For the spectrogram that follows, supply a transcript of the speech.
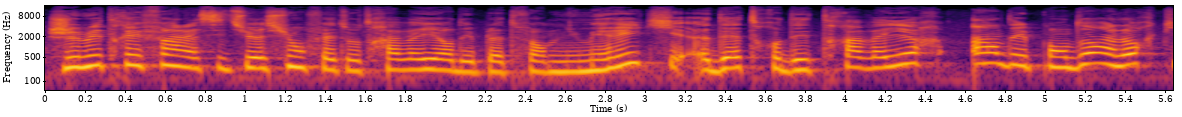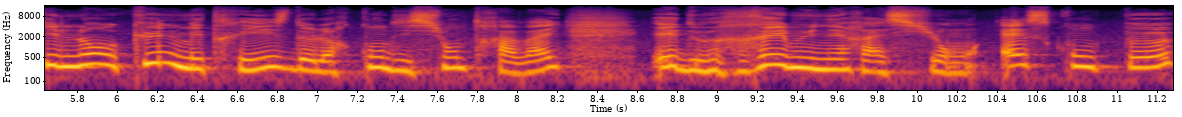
Je mettrai fin à la situation faite aux travailleurs des plateformes numériques d'être des travailleurs indépendants alors qu'ils n'ont aucune maîtrise de leurs conditions de travail et de rémunération. Est-ce qu'on peut,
